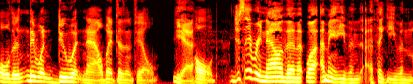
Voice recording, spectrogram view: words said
older. They wouldn't do it now, but it doesn't feel yeah. old. Just every now and then. Well, I mean, even I think even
